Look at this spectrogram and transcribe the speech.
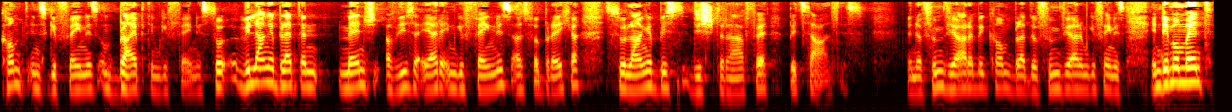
kommt ins Gefängnis und bleibt im Gefängnis. So, wie lange bleibt ein Mensch auf dieser Erde im Gefängnis als Verbrecher? Solange bis die Strafe bezahlt ist. Wenn er fünf Jahre bekommt, bleibt er fünf Jahre im Gefängnis. In dem Moment,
